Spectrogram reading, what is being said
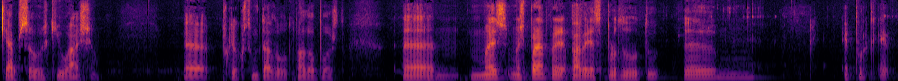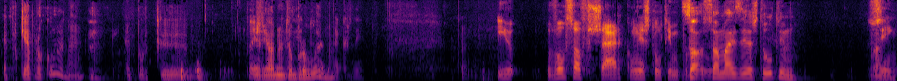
que há pessoas que o acham. Eh, porque eu costumo estar do lado oposto. Eh, mas mas para, para, haver esse produto eh, é, porque, é, é porque é a procura, não é? É porque Pois, é realmente um acredito, problema. acredito. E vou só fechar com este último Só, produto. só mais este último? Sim.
